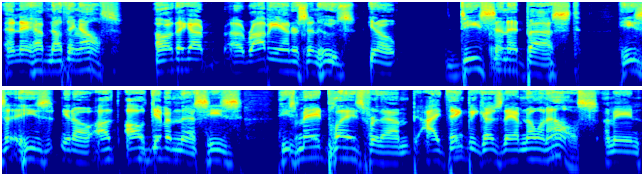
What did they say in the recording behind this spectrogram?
and they have nothing else. Oh, they got uh, Robbie Anderson, who's you know decent at best. He's he's you know I'll I'll give him this. He's He's made plays for them, I think, because they have no one else. I mean,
